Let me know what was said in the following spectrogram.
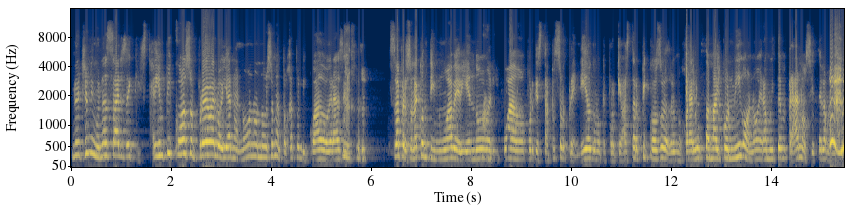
no he hecho ninguna salsa y que está bien picoso, pruébalo, y Ana, no, no, no, se me antoja tu licuado, gracias. Esa persona continúa bebiendo el licuado porque está pues sorprendido, como que porque va a estar picoso, a lo mejor algo está mal conmigo, ¿no? Era muy temprano, siete de la mañana.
